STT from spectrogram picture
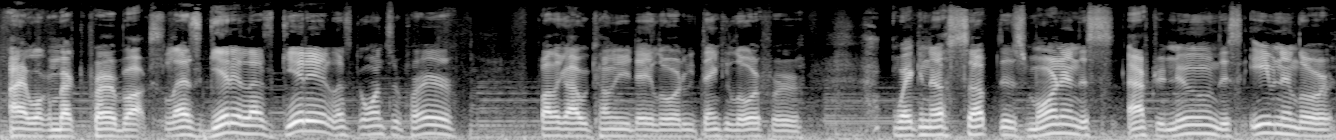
All right, welcome back to Prayer Box. Let's get it. Let's get it. Let's go into prayer. Father God, we come to you today, Lord. We thank you, Lord, for waking us up this morning, this afternoon, this evening, Lord.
